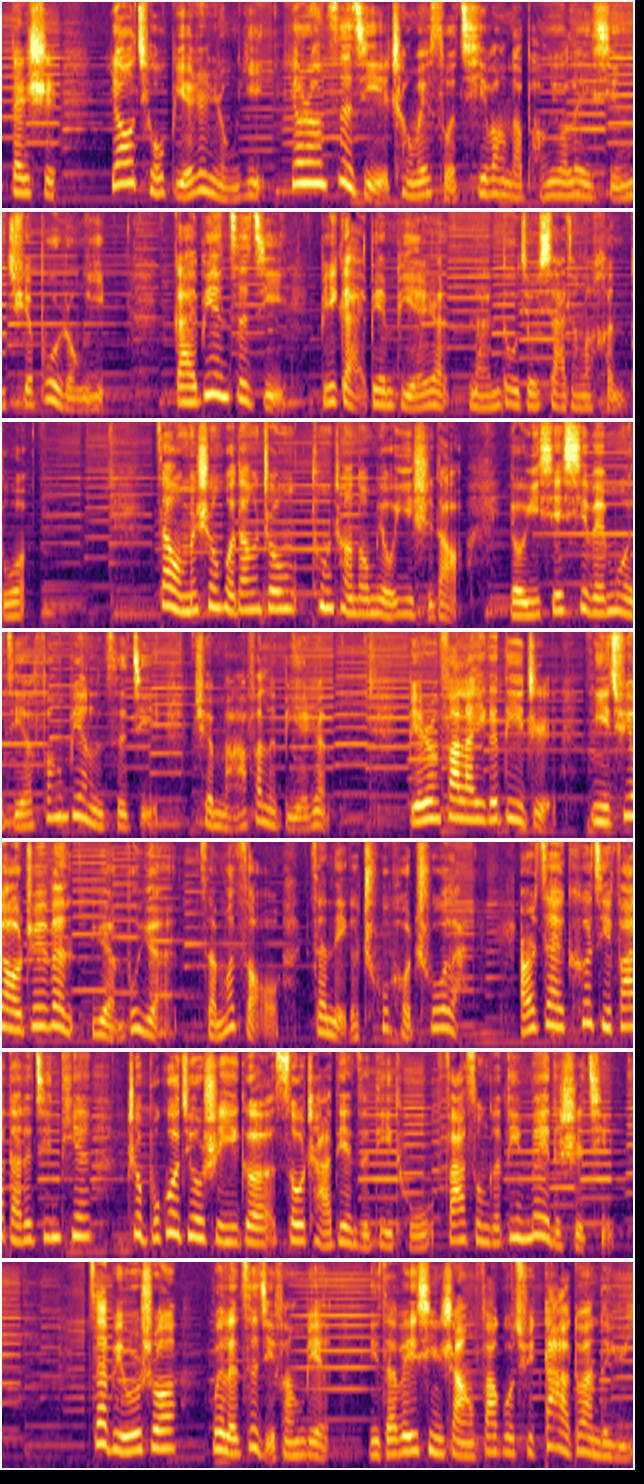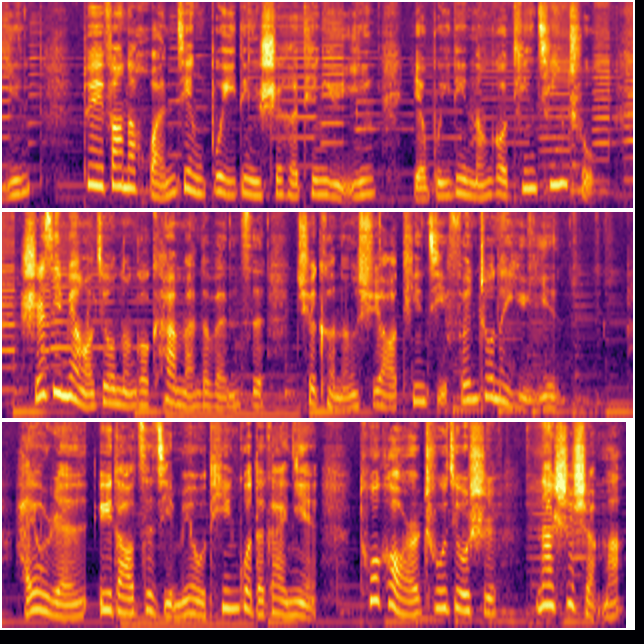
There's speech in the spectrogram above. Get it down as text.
但是，要求别人容易，要让自己成为所期望的朋友类型却不容易。改变自己比改变别人难度就下降了很多。在我们生活当中，通常都没有意识到，有一些细微末节方便了自己，却麻烦了别人。别人发来一个地址，你却要追问远不远、怎么走、在哪个出口出来。而在科技发达的今天，这不过就是一个搜查电子地图、发送个定位的事情。再比如说，为了自己方便，你在微信上发过去大段的语音，对方的环境不一定适合听语音，也不一定能够听清楚。十几秒就能够看完的文字，却可能需要听几分钟的语音。还有人遇到自己没有听过的概念，脱口而出就是“那是什么”。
